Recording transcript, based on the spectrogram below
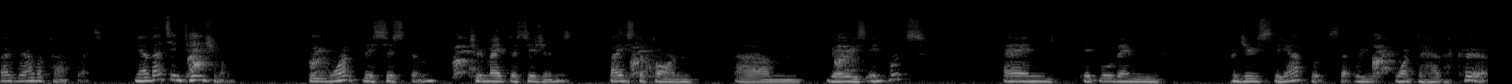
over other pathways. Now that's intentional. We want this system to make decisions based upon um, various inputs and it will then produce the outputs that we want to have occur.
